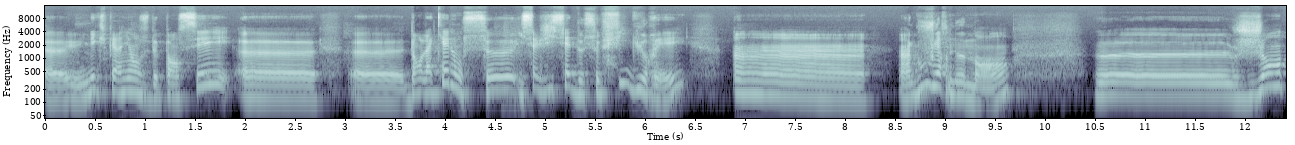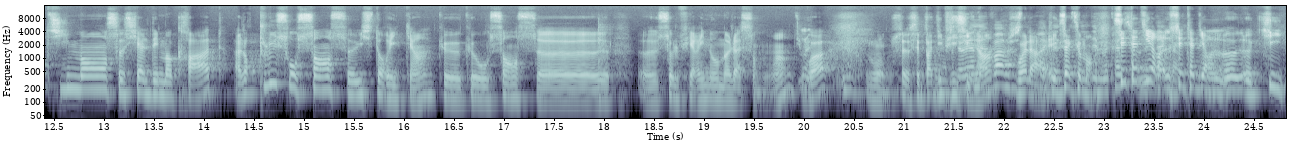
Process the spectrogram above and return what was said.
euh, Une expérience de pensée euh, euh, dans laquelle on se, il s'agissait de se figurer un, un gouvernement euh, gentiment social-démocrate, alors plus au sens euh, historique hein, que, que, au sens euh, euh Solferino-Molasson, hein, tu vois. Bon, c'est pas difficile. Hein. Voilà, exactement. C'est-à-dire, c'est-à-dire mm. qui,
